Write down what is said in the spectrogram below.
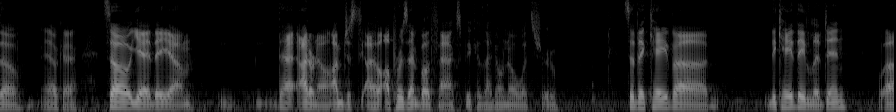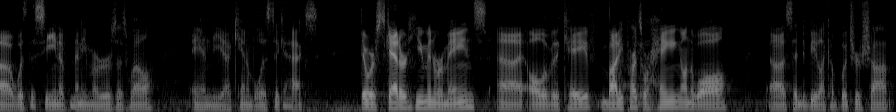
So okay, so yeah, they um, that I don't know. I'm just I'll, I'll present both facts because I don't know what's true. So the cave, uh, the cave they lived in, uh, was the scene of many murders as well, and the uh, cannibalistic acts. There were scattered human remains uh, all over the cave. Body parts were Mhm. hanging on the wall, uh, said to be like a butcher shop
